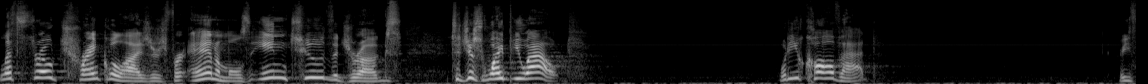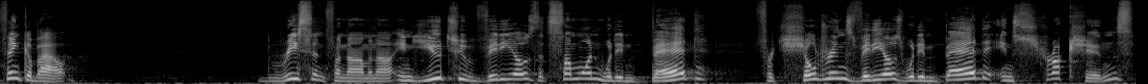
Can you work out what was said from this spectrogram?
Let's throw tranquilizers for animals into the drugs to just wipe you out. What do you call that? Or you think about recent phenomena in YouTube videos that someone would embed for children's videos, would embed instructions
